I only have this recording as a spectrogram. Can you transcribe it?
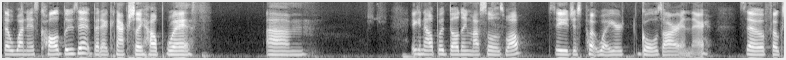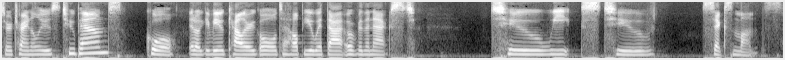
the one is called Lose It, but it can actually help with, um, it can help with building muscle as well. So you just put what your goals are in there. So folks are trying to lose two pounds, cool. It'll give you a calorie goal to help you with that over the next two weeks to six months.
